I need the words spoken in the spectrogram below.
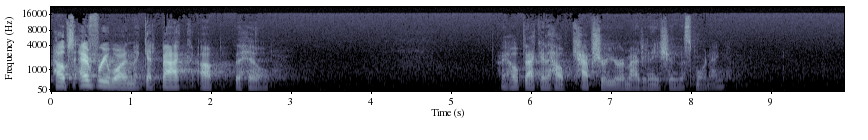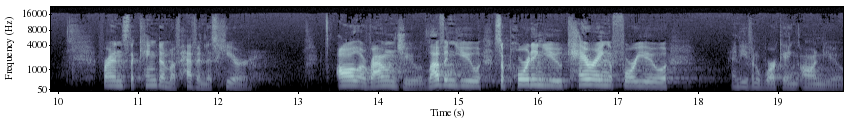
helps everyone get back up the hill. I hope that can help capture your imagination this morning. Friends, the kingdom of heaven is here. It's all around you, loving you, supporting you, caring for you, and even working on you.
